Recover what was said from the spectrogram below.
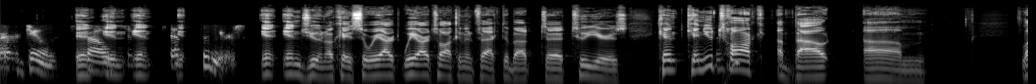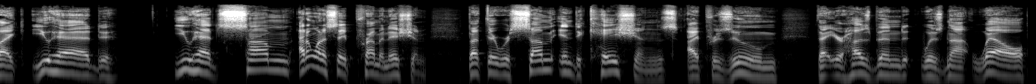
or June. In, so in, just, in, just two years. In, in June. Okay, so we are we are talking, in fact, about uh, two years. Can can you Mm-hmm. talk about um, like you had you had some? I don't want to say premonition, but there were some indications, I presume, that your husband was not well.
